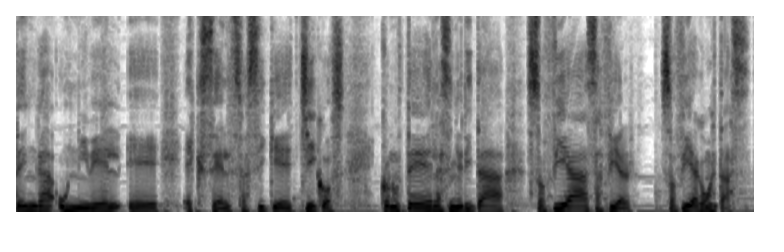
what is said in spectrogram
tenga un nivel excelso. Así que chicos, con ustedes la señorita Sofía Zafier. Sofía, ¿cómo estás?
